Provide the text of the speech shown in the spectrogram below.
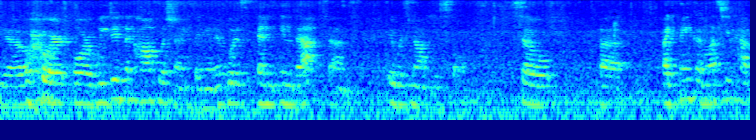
you know, or, or we didn't accomplish anything, and it was, and in that sense, it was not useful. So, uh, I think unless you have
